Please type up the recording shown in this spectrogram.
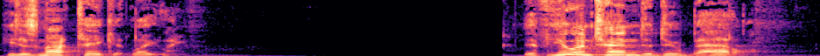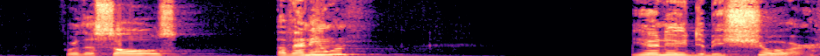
He does not take it lightly. If you intend to do battle for the souls of anyone, you need to be sure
